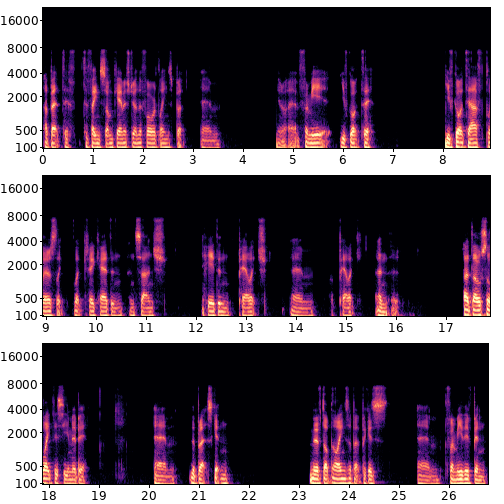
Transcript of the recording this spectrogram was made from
a bit to to find some chemistry on the forward lines, but um, you know, uh, for me, you've got to you've got to have players like like Craighead and and Sanch, Hayden, Pelech, um, or Pelech, and uh, I'd also like to see maybe um, the Brits getting moved up the lines a bit because um, for me they've been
